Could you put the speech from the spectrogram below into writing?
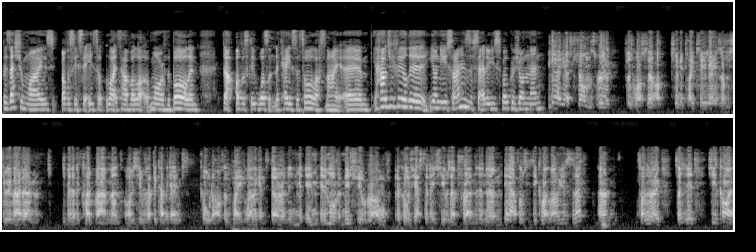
possession wise obviously City like to have a lot more of the ball and that obviously wasn't the case at all last night. Um, how do you feel the your new signings have? Have you spoke with John then? Yeah, yeah, John's really well, so I've seen only played two games. Obviously, we've had um, he's been at the club about a month, obviously we've had a couple of games called off and played well against Durham in, in, in more of a midfield role. Of course, yesterday she was up front, and um, yeah, I thought she did quite well yesterday. Um, So I don't know. So it, she's quite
